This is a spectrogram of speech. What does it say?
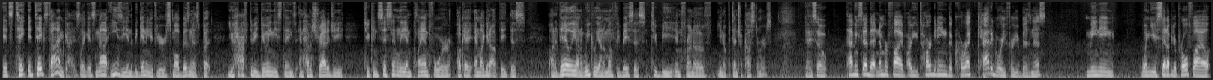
it's take it takes time, guys. Like it's not easy in the beginning if you're a small business, but you have to be doing these things and have a strategy to consistently and plan for, okay, am I going to update this on a daily, on a weekly, on a monthly basis to be in front of, you know, potential customers. Okay, so Having said that, number five, are you targeting the correct category for your business? Meaning, when you set up your profile,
